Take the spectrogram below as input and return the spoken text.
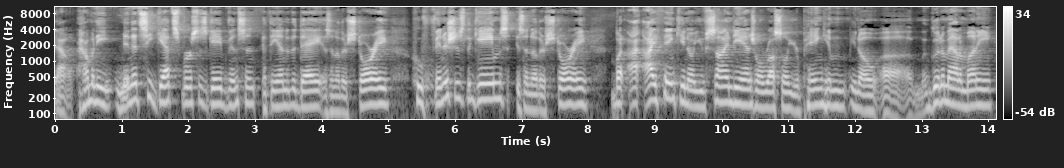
Now, how many minutes he gets versus Gabe Vincent at the end of the day is another story. Who finishes the games is another story. But I, I think you know you've signed D'Angelo Russell. You're paying him you know uh, a good amount of money.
